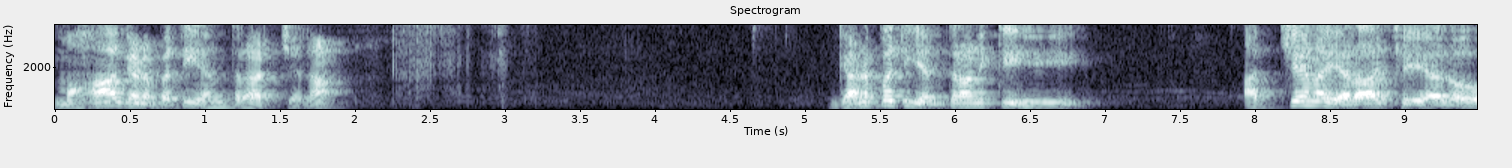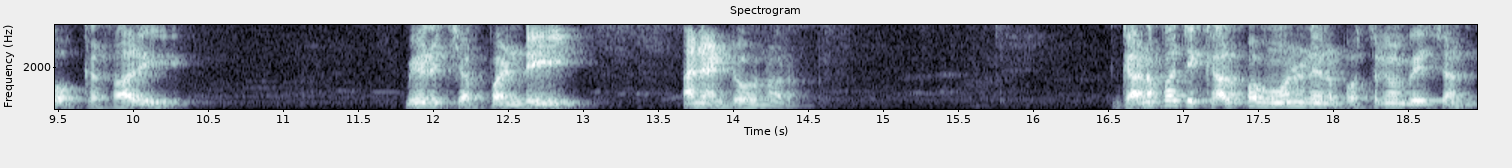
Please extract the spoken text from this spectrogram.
మహాగణపతి యంత్రార్చన. గణపతి యంత్రానికి అర్చన ఎలా చేయాలో ఒక్కసారి మీరు చెప్పండి అని అంటూ ఉన్నారు. గణపతి కల్పము అని నేను పుస్తకం వేశాను.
